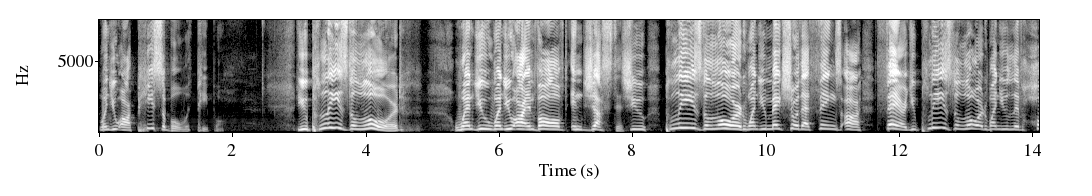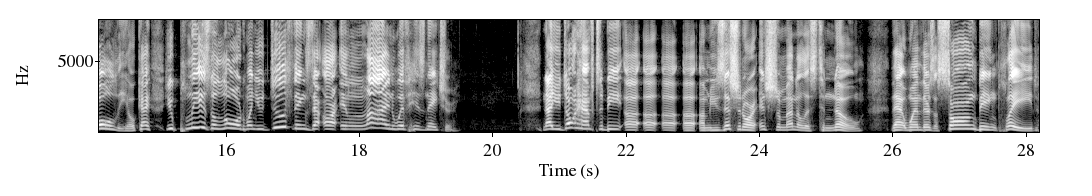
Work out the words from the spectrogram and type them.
when you are peaceable with people. You please the Lord when you when you are involved in justice. You please the Lord when you make sure that things are fair. You please the Lord when you live holy, okay? You please the Lord when you do things that are in line with his nature. Now, you don't have to be a, a, a, a musician or an instrumentalist to know that when there's a song being played,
